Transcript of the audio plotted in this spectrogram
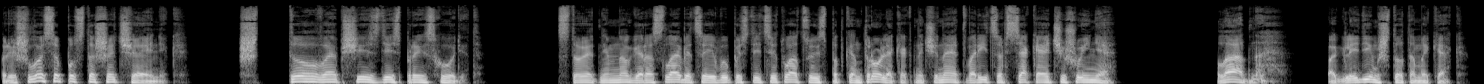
Пришлось опустошать чайник. Что вообще здесь происходит? Стоит немного расслабиться и выпустить ситуацию из-под контроля, как начинает твориться всякая чешуйня. Ладно, поглядим, что там и как.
